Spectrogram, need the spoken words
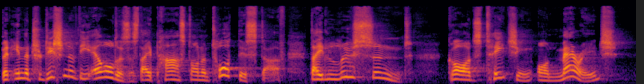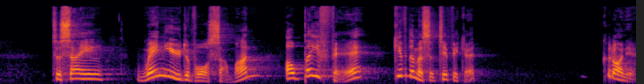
But in the tradition of the elders, as they passed on and taught this stuff, they loosened God's teaching on marriage to saying, when you divorce someone, I'll be fair, give them a certificate. Good on you.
